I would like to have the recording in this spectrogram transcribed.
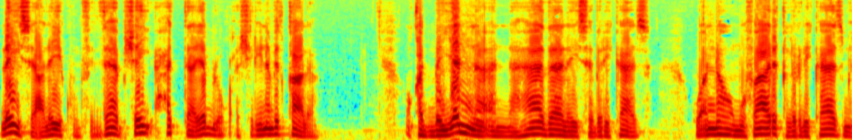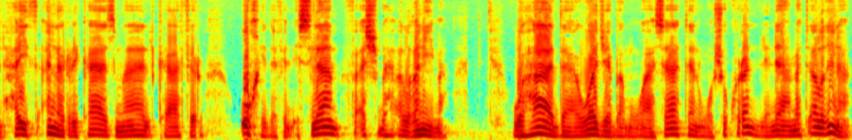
ليس عليكم في الذهب شيء حتى يبلغ عشرين مثقالا. وقد بينا أن هذا ليس بركاز وأنه مفارق للركاز من حيث أن الركاز مال كافر أخذ في الإسلام فأشبه الغنيمة وهذا وجب مواساة وشكرا لنعمة الغنى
